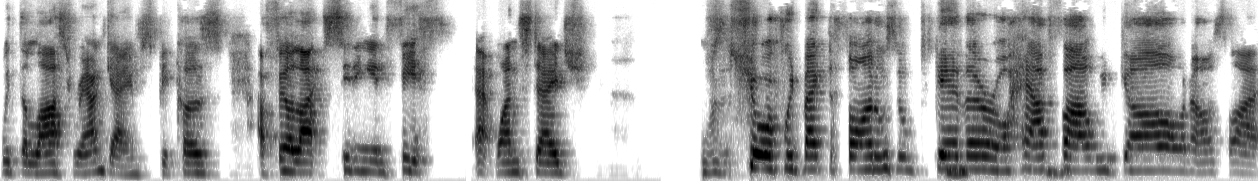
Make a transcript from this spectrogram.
with the last round games because I feel like sitting in fifth at one stage wasn't sure if we'd make the finals all together or how far we'd go, and I was like,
